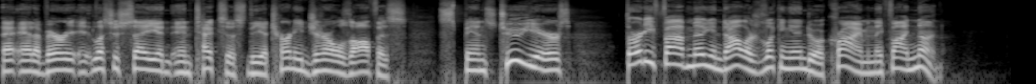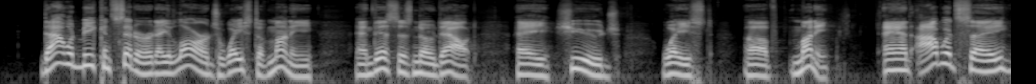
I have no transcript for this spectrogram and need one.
at, at, a very let's just say in, in Texas, the attorney general's office spends two years, thirty-five million dollars looking into a crime, and they find none. That would be considered a large waste of money, and this is no doubt a huge waste of money. And I would say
